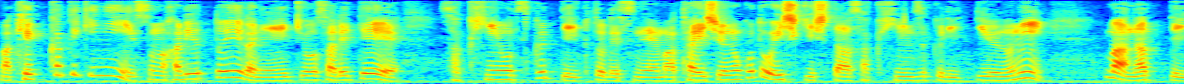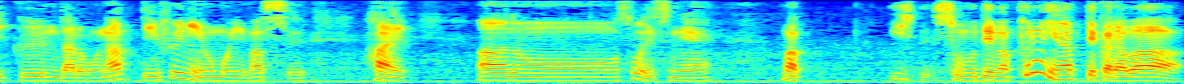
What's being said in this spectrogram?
まあ、結果的にそのハリウッド映画に影響されて作品を作っていくとですね、まあ、大衆のことを意識した作品作りっていうのに、まあ、なっていくんだろうなっていうふうに思います。はい。あのーそうですね。まあ、そうで、まあ、プロになってからは、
